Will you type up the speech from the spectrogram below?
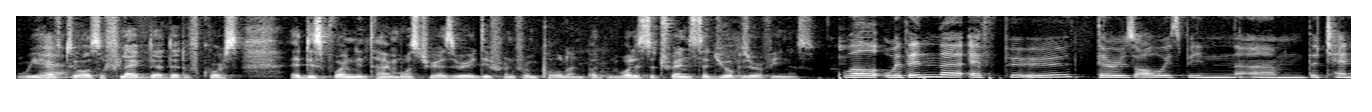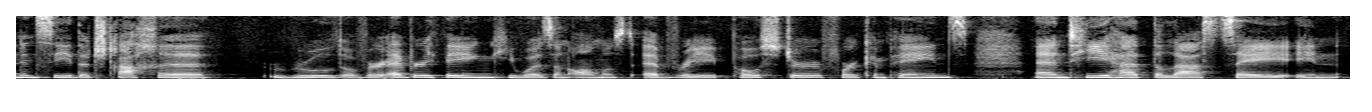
We yeah. have to also flag that that of course at this point in time Austria is very different from Poland. But what is the trends that you observe, Ines? Well, within the FPÖ, there has always been um, the tendency that Strache ruled over everything. He was on almost every poster for campaigns, and he had the last say in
